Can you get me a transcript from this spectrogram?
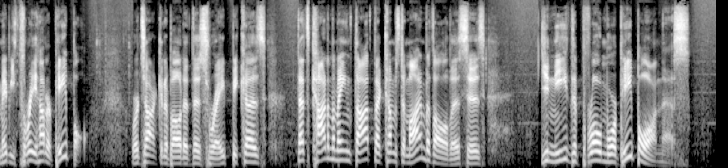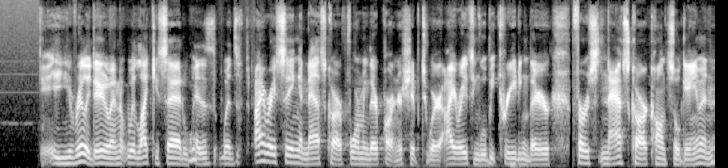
maybe 300 people we're talking about at this rate because that's kind of the main thought that comes to mind with all this is you need to throw more people on this. You really do, and with, like you said, with with iRacing and NASCAR forming their partnership, to where iRacing will be creating their first NASCAR console game, and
